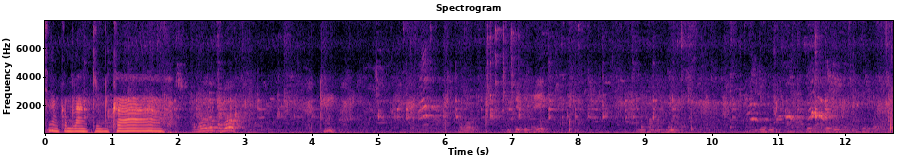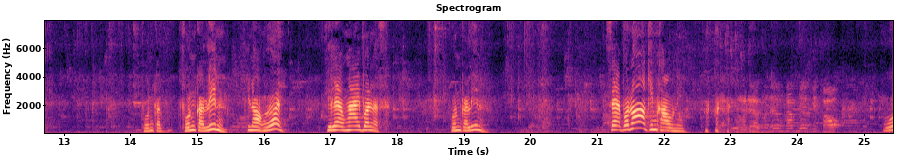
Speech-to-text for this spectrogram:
ช่างกำลังกินข้าวฝนกับฝนกับลิ้นพี่น้องเอ้ยที่แล้วง่ายบ่ล่ะฝนกับลิ้น แซ่บบ่น้อกินข้าวนี่โอ้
